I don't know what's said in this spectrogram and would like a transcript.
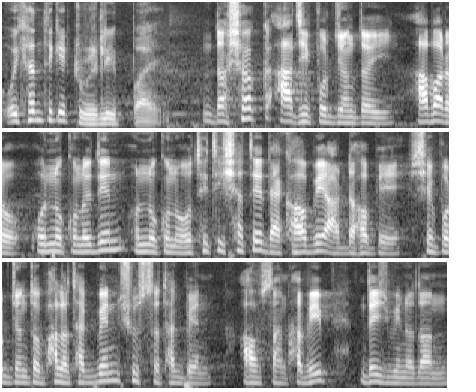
ওইখান থেকে একটু রিলিফ পায়। দর্শক, আজ পর্যন্তই। আবারও অন্য কোনো দিন, অন্য কোনো অতিথির সাথে দেখা হবে, আড্ডা হবে। সে পর্যন্ত ভালো থাকবেন, সুস্থ থাকবেন। আহসান হাবিব, দেশ বিনোদন।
